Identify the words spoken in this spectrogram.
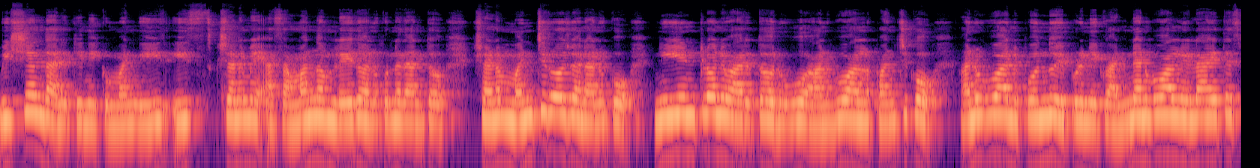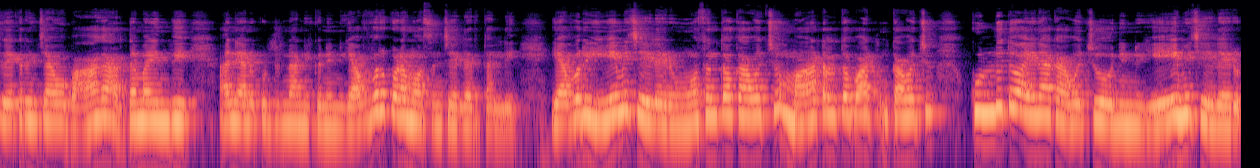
విషయం దానికి నీకు మన్ ఈ ఈ క్షణమే ఆ సంబంధం లేదు అనుకున్న దానితో క్షణం మంచి రోజు అని అనుకో నీ ఇంట్లోని వారితో నువ్వు అనుభవాలను పంచుకో. అనుభవాన్ని పొందు. ఇప్పుడు నీకు అన్ని అనుభవాలను ఎలా అయితే స్వీకరించావో బాగా అర్థమైంది అని అనుకుంటున్నాను. నీకు నేను ఎవరు కూడా మోసం చేయలేరు తల్లి. ఎవరు ఏమి చేయలేరు. మోసంతో కావచ్చు మాటలతో పాటు కావచ్చు కుళ్ళుతో అయినా కావచ్చు నిన్ను ఏమీ చేయలేరు.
